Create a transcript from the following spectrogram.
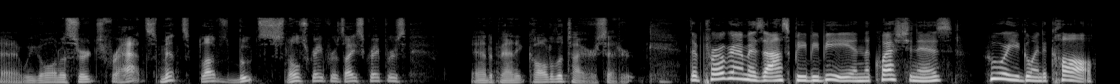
Uh, we go on a search for hats, mitts, gloves, boots, snow scrapers, ice scrapers, and a panic call to the Tire Center. The program is Ask BBB, and the question is who are you going to call?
